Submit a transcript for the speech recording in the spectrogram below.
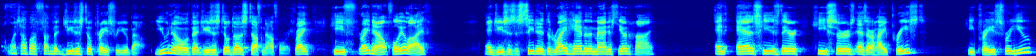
I want to talk about something that Jesus still prays for you about. You know that Jesus still does stuff now for us, right? He's right now fully alive, and Jesus is seated at the right hand of the Majesty on high. And as he is there, he serves as our high priest. He prays for you.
